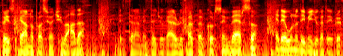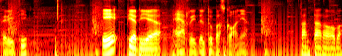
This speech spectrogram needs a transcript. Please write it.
penso che l'anno prossimo ci vada letteralmente a giocare, lui fa il percorso inverso ed è uno dei miei giocatori preferiti. E Pierre Henry del tuo Basconia. Tanta roba.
